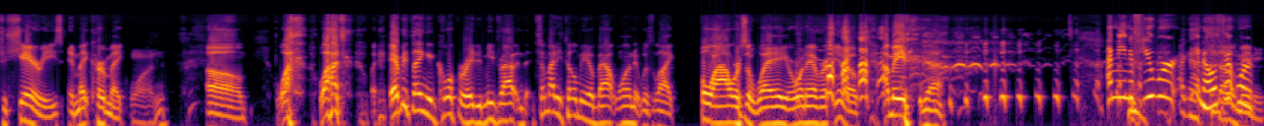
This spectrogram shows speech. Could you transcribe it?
to Sherry's and make her make one? Um, why? Why? Everything incorporated me driving. Somebody told me about one that was like four hours away or whatever. You know, I mean, yeah. I mean, if you were, I got you know, if it were, many.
